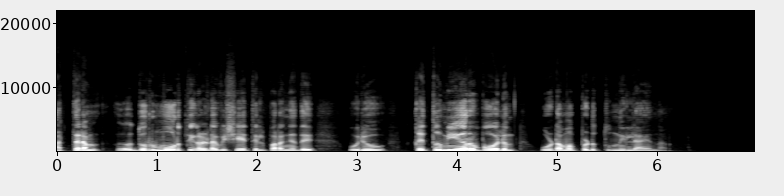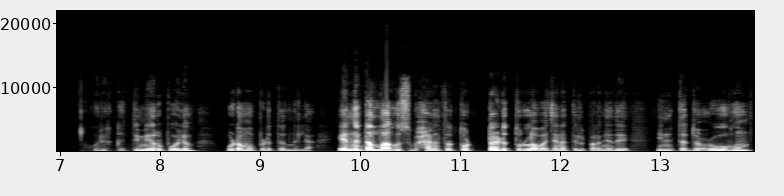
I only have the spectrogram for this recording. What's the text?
അത്തരം ദുർമൂർത്തികളുടെ വിഷയത്തിൽ പറഞ്ഞത് ഒരു കിത്തുമീർ പോലും ഉടമപ്പെടുത്തുന്നില്ല എന്നാണ്. ഒരു കിത്തുമീർ പോലും ഉടമപ്പെടുത്തുന്നില്ല. എന്നിട്ട് അള്ളാഹു സുബാനത്ത് തൊട്ടടുത്തുള്ള വചനത്തിൽ പറഞ്ഞത് ഇൻ തദ്ഊഹും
